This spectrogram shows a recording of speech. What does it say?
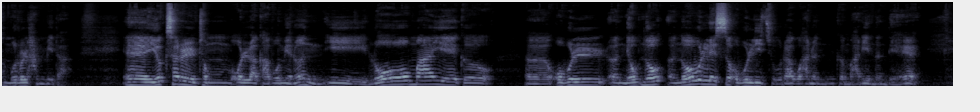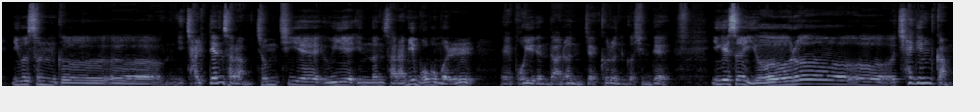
허물을 합니다. 에, 역사를 좀 올라가 보면은 이 로마의 그 어, 오블 어, 노, 노, 노블레스 오블리주라고 하는 그 말이 있는데 이것은 그 어, 잘된 사람, 정치에 위에 있는 사람이 모범을 예, 보여야 된다는 이제 그런 것인데 이게서 여러 책임감을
